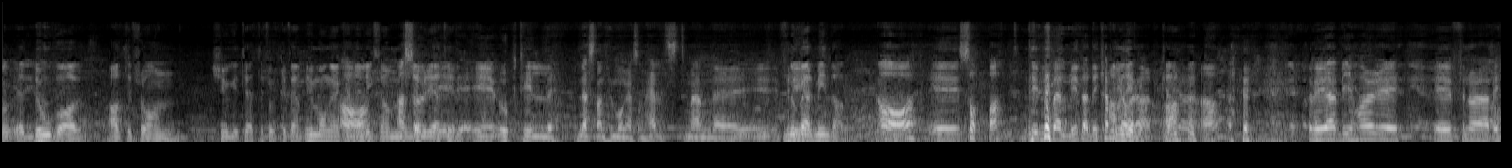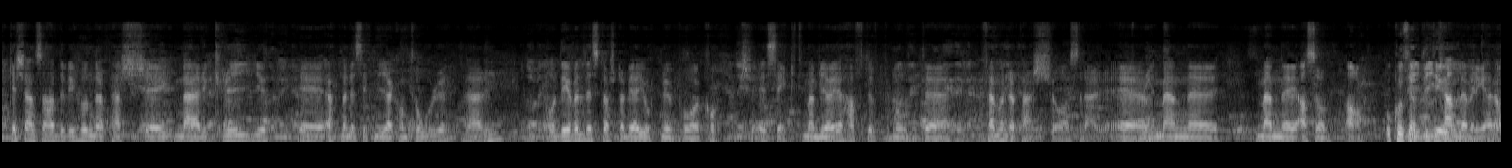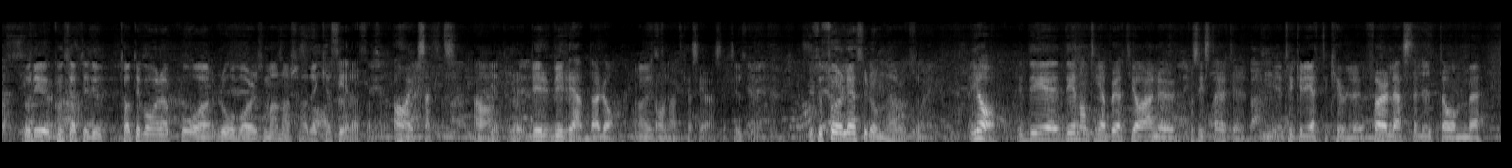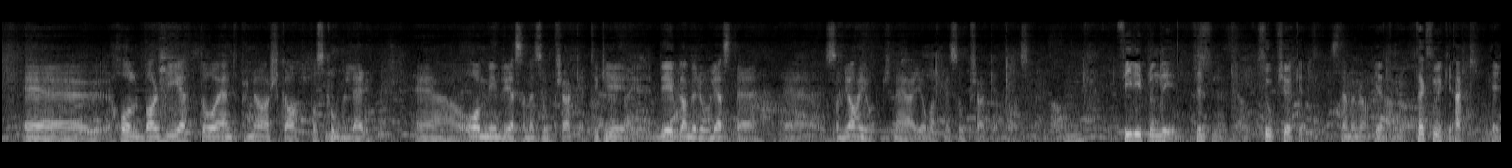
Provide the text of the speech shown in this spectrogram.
ett behov av allt ifrån 20, 30, 45, hur många kan ni liksom alltså, leverera till? upp till nästan hur många som helst. Men, eh, Nobelmiddag? Ja, eh, soppa till Nobelmiddag, det kan vi Ja, göra. kan göra. Ja. vi, har- eh, för några veckor sedan så hade vi 100 pers när Kry öppnade sitt nya kontor där. Mm. Och det är väl det största vi har gjort nu på kort sikt. Men vi har ju haft uppemot eh, 500 pers och sådär. Men, men alltså, ja, Och vi, konceptet vi kan leverera. Och det konceptet är att ta tillvara på råvaror som annars hade kasserats alltså. Ja, exakt. Ja, vi, vi räddar dem Ja, från att kasseras. Och så föreläser du om det här också. Ja, det, det är någonting jag börjat göra nu på sistone tid. Jag tycker det är jättekul. Föreläste lite om eh, hållbarhet och entreprenörskap på skolor. Eh, och om min resa med sopköket. Tycker det är bland det roligaste eh, som jag har gjort när jag har jobbat med sopköket. Så. Filip Lundin, Filip. Sopköket. Stämmer bra. Jättebra. Tack så mycket. Tack, hej.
